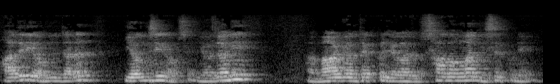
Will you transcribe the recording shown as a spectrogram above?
아들이 없는 자는 영생이 없어요. 여전히 아, 마귀한테 끌려가지고 사망만 있을 뿐이에요.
